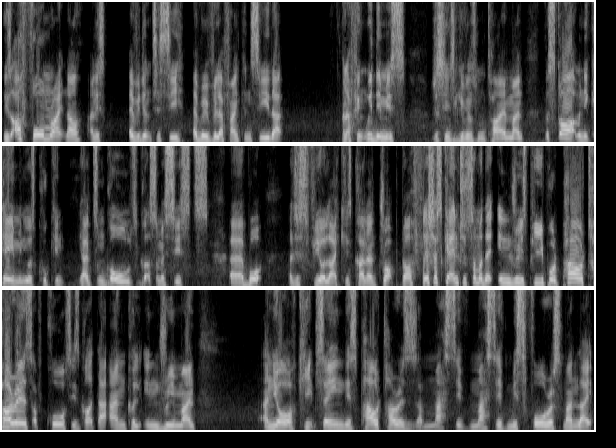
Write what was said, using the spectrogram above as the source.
he's off form right now, and it's evident to see. Every Villa fan can see that. And I think with him is just need to give him some time, man. The start when he came and he was cooking, he had some goals, he got some assists, uh, but I just feel like he's kind of dropped off. Let's just get into some of the injuries, people. Pau Torres, of course, he's got that ankle injury, man. And yo, I keep saying this, Pau Torres is a massive, massive miss for us, man. Like,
